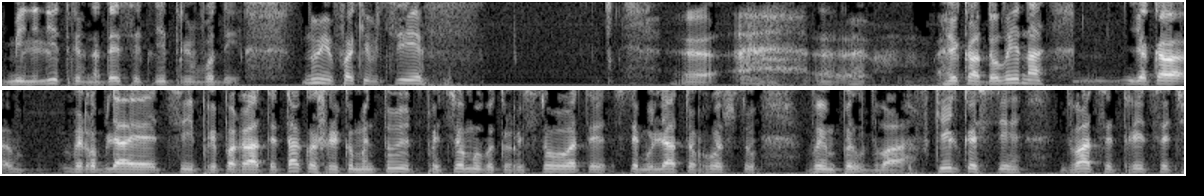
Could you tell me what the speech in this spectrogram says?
мл на 10 літрів води. Ну і фахівці е, е, ГК Долина, яка виробляє ці препарати, також рекомендують при цьому використовувати стимулятор росту Вимпел 2 в кількості 20-30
